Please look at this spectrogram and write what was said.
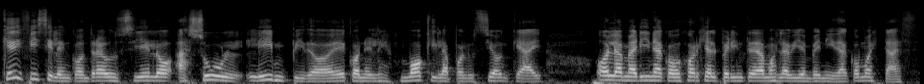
Qué difícil encontrar un cielo azul, límpido, eh, con el smog y la polución que hay. Hola Marina, con Jorge Alperín te damos la bienvenida. ¿Cómo estás?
